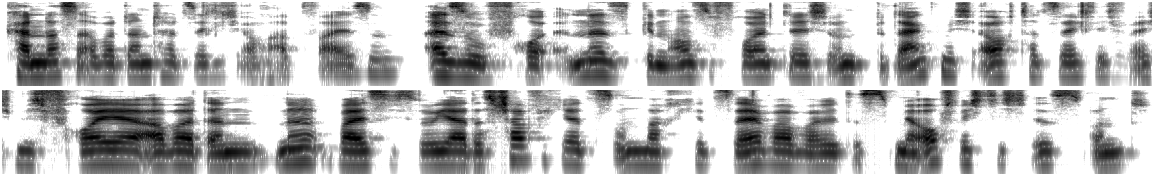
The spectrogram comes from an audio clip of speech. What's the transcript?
kann das aber dann tatsächlich auch abweisen. Also ne, genauso freundlich und bedanke mich auch tatsächlich, weil ich mich freue, aber dann ne, weiß ich so, ja, das schaffe ich jetzt und mache ich jetzt selber, weil das mir auch wichtig ist und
